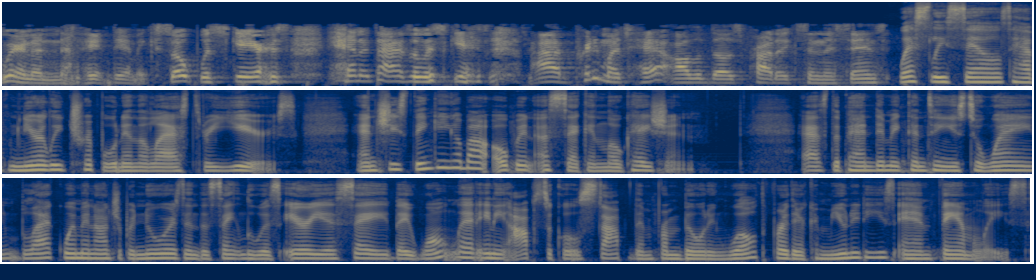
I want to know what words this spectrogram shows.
We're in a pandemic. Soap was scarce, sanitizer was scarce. I pretty much had all of those products in a sense. Wesley's sales have nearly tripled in the last three years, and she's thinking about opening a second location. As the pandemic continues to wane, black women entrepreneurs in the St. Louis area say they won't let any obstacles stop them from building wealth for their communities and families.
